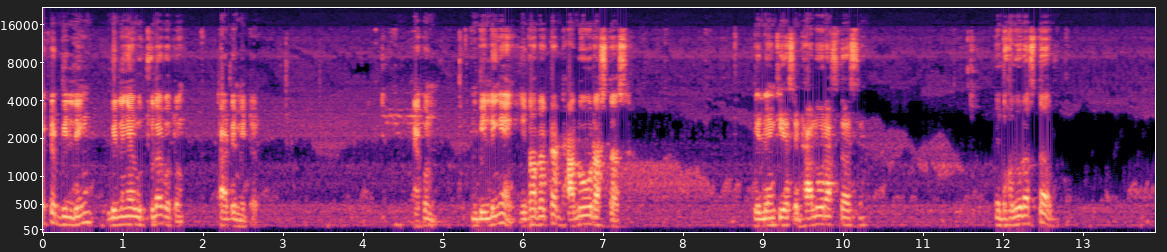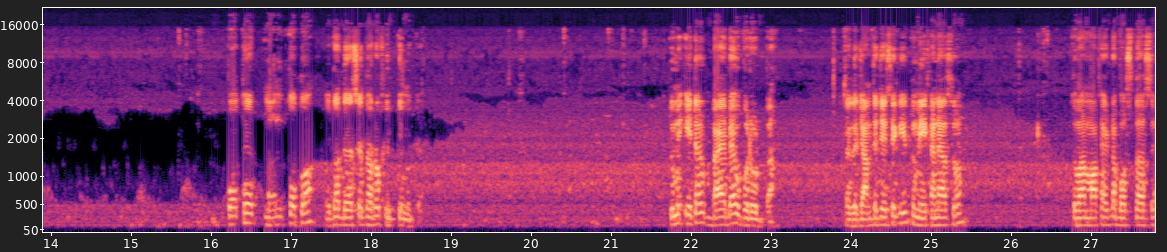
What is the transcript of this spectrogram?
একটা বিল্ডিং বিল্ডিং এর উচ্চতা কত? থার্টি মিটার এখন বিল্ডিং এ এভাবে একটা ঢালু রাস্তা আছে। বিল্ডিং কি আছে? ঢালু রাস্তা আছে। এই ঢালু রাস্তা পথের মান কত এটা দেওয়া আছে ধরো ফিফটি মিটার তুমি এটার ব্যয় ব্যয় উপরে উঠবা। তাহলে জানতে চাইছে কি, তুমি এখানে আসো। তোমার মাথায় একটা বস্তা আছে।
